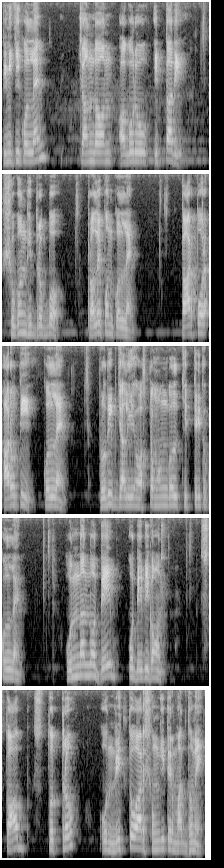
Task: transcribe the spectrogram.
তিনি কি করলেন? চন্দন, অগুরু ইত্যাদি সুগন্ধি দ্রব্য প্রলেপন করলেন। তারপর আরতি করলেন। প্রদীপ জ্বালিয়ে অষ্টমঙ্গল চিত্রিত করলেন। অন্যান্য দেব ও দেবীগণ স্তব, স্তোত্র ও নৃত্য আর সঙ্গীতের মাধ্যমে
